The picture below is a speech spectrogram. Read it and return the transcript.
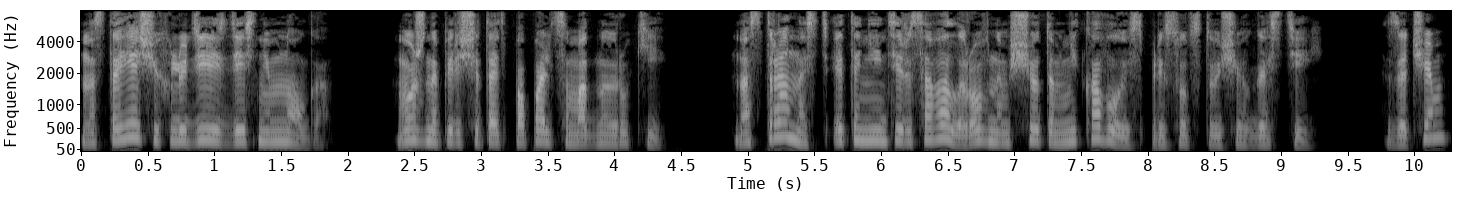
Настоящих людей здесь немного. Можно пересчитать по пальцам одной руки. На странность это не интересовало ровным счетом никого из присутствующих гостей. Зачем?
